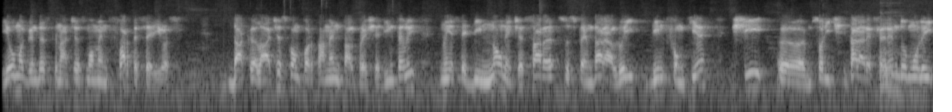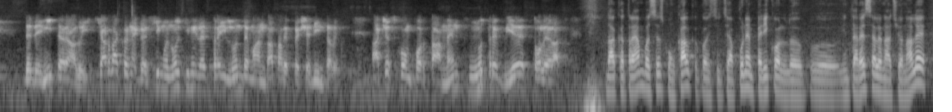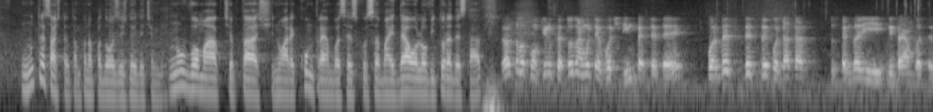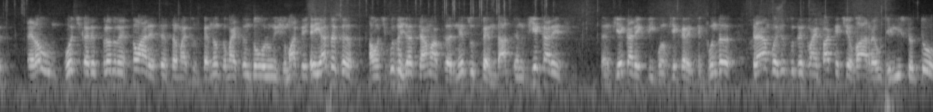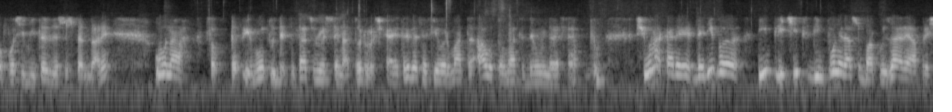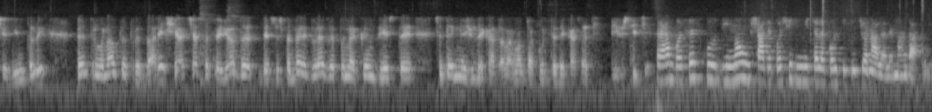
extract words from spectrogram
Eu mă gândesc în acest moment foarte serios dacă la acest comportament al președintelui nu este din nou necesară suspendarea lui din funcție și uh, solicitarea referendumului de demitere a lui, chiar dacă ne găsim în ultimile trei luni de mandat ale președintelui. Acest comportament nu trebuie tolerat. Dacă Traian Băsescu încalcă Constituția, pune în pericol uh, interesele naționale, nu trebuie să așteptăm până pe 22 decembrie. Nu vom accepta și nu are cum Traian Băsescu să mai dea o lovitură de stat. Vreau să vă confirm că tot mai multe voci din PSD vorbesc despre posibilitatea suspendării lui Traian Băsescu. Erau voci care spuneau, că nu are sens să mai suspendăm, că mai sunt două luni jumate. Ei, iată că au început să-și dea seama că nesuspendat, în fiecare zi, în fiecare clipă, în fiecare secundă, Traian Băsescu trebuie să mai facă ceva rău. Există două posibilități de suspendare. Una făcută prin votul deputaților senatorilor și care trebuie să fie urmată automat de un referendum și una care derivă implicit din punerea sub acuzare a președintelui pentru înaltă trădare și această perioadă de suspendare durează până când este se termine judecata la înalta curte de casație de justiție. Traian Băsescu din nou și-a depășit limitele constituționale ale mandatului.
